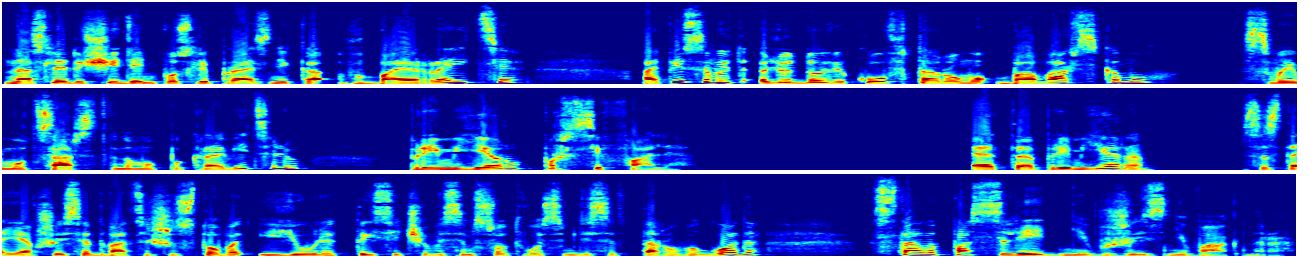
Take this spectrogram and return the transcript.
на следующий день после праздника в Байрейте описывает Людовику II Баварскому, своему царственному покровителю, премьеру Парсифаля. Эта премьера, состоявшаяся 26 июля 1882 года, стала последней в жизни Вагнера.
